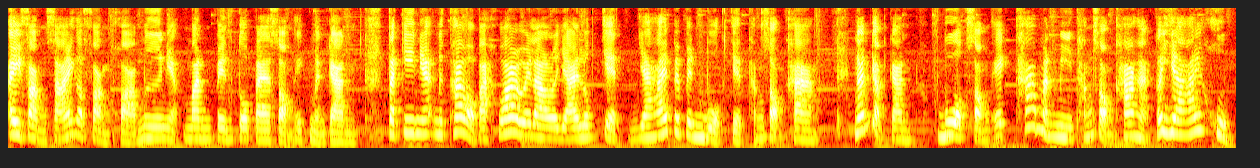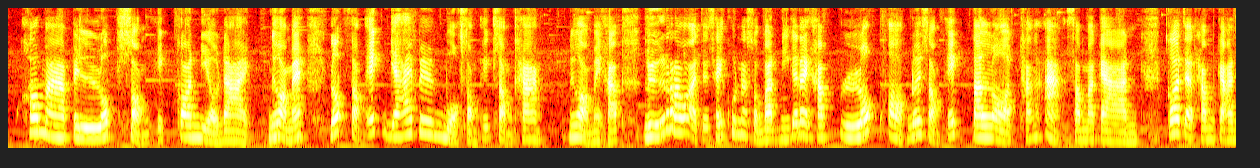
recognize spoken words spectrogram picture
ไอ้ฝั่งซ้ายกับฝั่งขวามือเนี่ยมันเป็นตัวแปร 2x เหมือนกัน ตะกี้เนี้ยนึกภาพออกปะว่าเวลาเราย้ายลบ 7 ย้ายไปเป็นบวก 7 ทั้งสองข้าง งั้นกับการบวก 2x ถ้ามันมีทั้งสองข้างอะก็ย้ายหุบเข้ามาเป็นลบ 2x ก้อนเดียวได้นึกออกไหมลบ 2x ย้ายไปเป็นบวก 2x สองข้าง นึกออกไหมครับ หรือเราอาจจะใช้คุณสมบัตินี้ก็ได้ครับ ลบออกด้วย 2x ตลอดทั้งอะสมการ ก็จะทำการ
